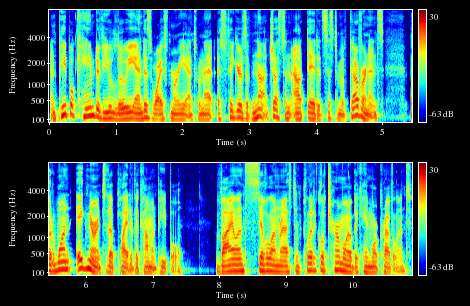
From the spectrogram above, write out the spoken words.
and people came to view Louis and his wife Marie Antoinette as figures of not just an outdated system of governance, but one ignorant to the plight of the common people. Violence, civil unrest, and political turmoil became more prevalent.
